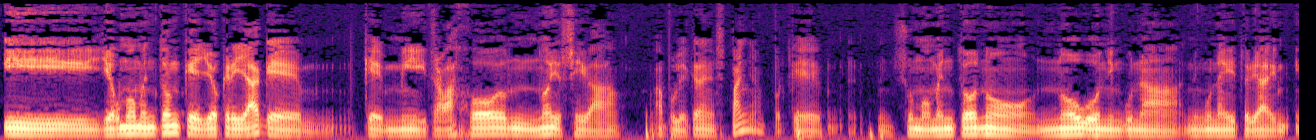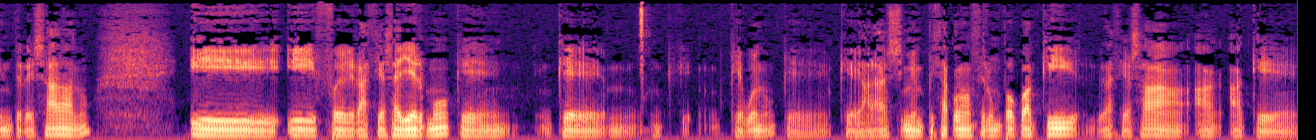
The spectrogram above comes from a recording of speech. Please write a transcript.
y llegó un momento en que yo creía que, que mi trabajo no se iba a publicar en España porque en su momento no, no hubo ninguna, ninguna editorial interesada, ¿no? Y, y fue gracias a Yermo que, que, que, bueno, que, que, ahora sí me empieza a conocer un poco aquí gracias a, a, que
